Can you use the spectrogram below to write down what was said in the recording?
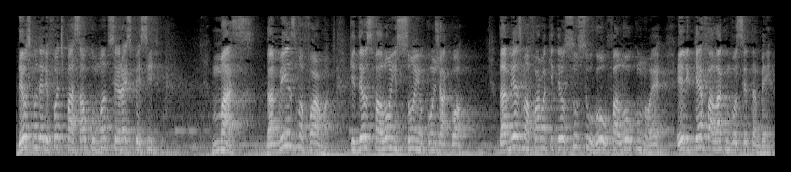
Deus, quando Ele for te passar o comando, será específico. Mas, da mesma forma que Deus falou em sonho com Jacó, da mesma forma que Deus sussurrou, falou com Noé, Ele quer falar com você também.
